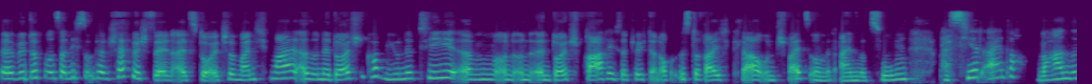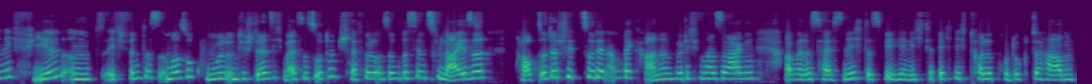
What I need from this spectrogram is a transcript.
äh, wir dürfen uns da nicht so unter den Scheffel stellen als Deutsche manchmal. Also in der deutschen Community ähm, und, und in deutschsprachig ist natürlich dann auch Österreich klar und Schweiz immer mit einbezogen. Passiert einfach wahnsinnig viel und ich finde das immer so cool und die stellen sich meistens unter den Scheffel und sind ein bisschen zu leise. Hauptunterschied zu den Amerikanern, würde ich mal sagen. Aber das heißt nicht, dass wir hier nicht richtig tolle Produkte haben.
